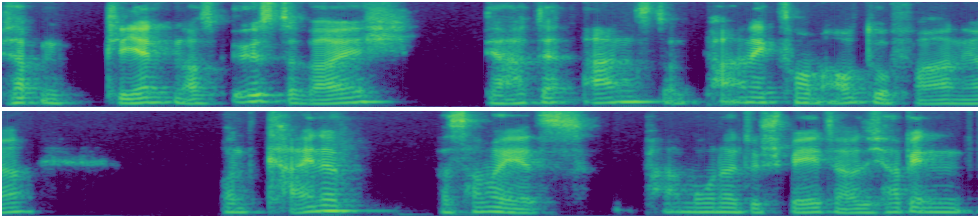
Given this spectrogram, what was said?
Ich habe einen Klienten aus Österreich, der hatte Angst und Panik vorm Autofahren, ja. Und keine, was haben wir jetzt, ein paar Monate später, also ich habe ihn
